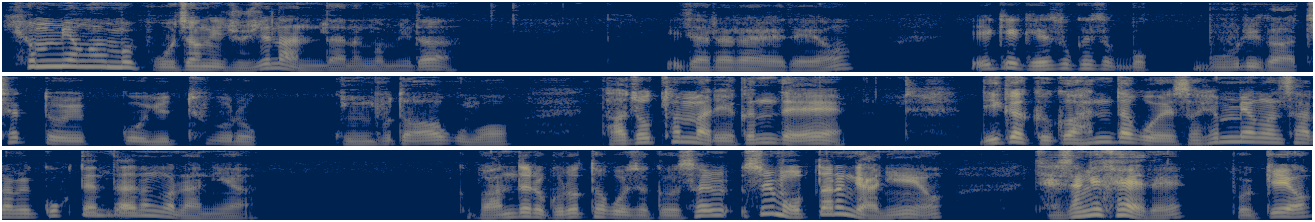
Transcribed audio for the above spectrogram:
현명함을 보장해 주진 않는다는 겁니다. 이 잘 알아야 돼요. 이게 계속해서 뭐 우리가 책도 읽고 유튜브로 공부도 하고 뭐 다 좋단 말이야. 근데 네가 그거 한다고 해서 현명한 사람이 꼭 된다는 건 아니야. 그 반대로 그렇다고 해서 그 쓸, 쓸모 없다는 게 아니에요. 잘 생각해야 돼. 볼게요.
